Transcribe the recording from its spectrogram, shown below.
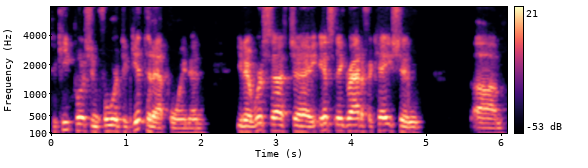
to keep pushing forward to get to that point. And, you know, we're such a instant gratification um,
